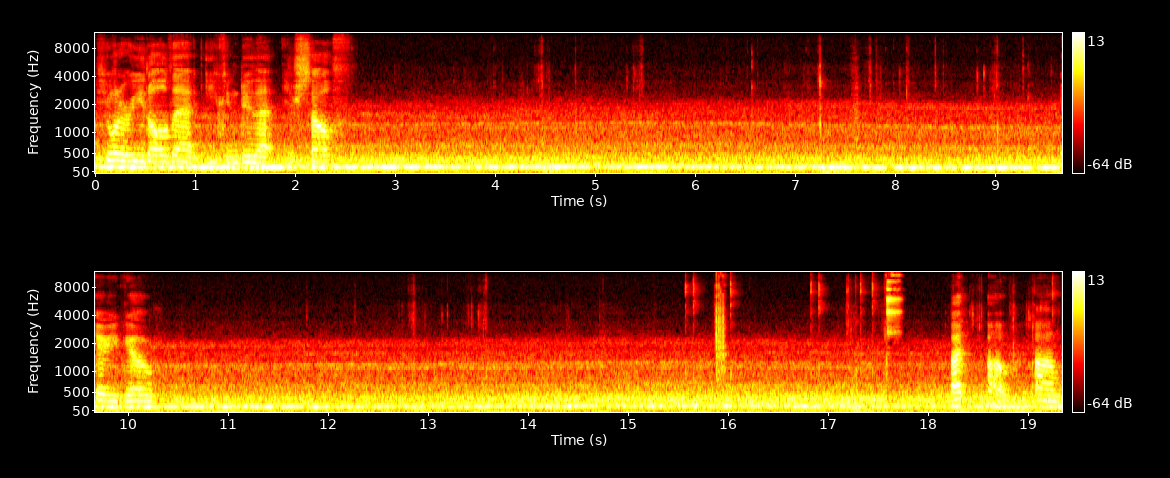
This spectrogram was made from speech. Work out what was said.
If you want to read all that, you can do that yourself. There you go. What? Oh, um.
